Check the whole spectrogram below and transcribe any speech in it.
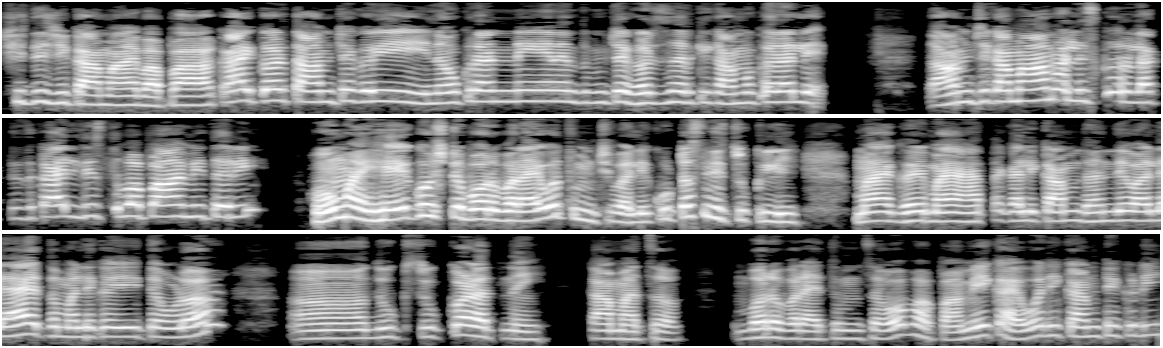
शेतीची काम आहे बापा. काय करता आमच्या घरी? नोकऱ्यांनी तुमच्या घरसारखी कामं करायले. आमची कामं आम्हालाच करावं लागते काय दिसतो बापा आम्ही तरी? हो माय हे गोष्ट बरोबर आहे हो तुमची वाली कुठंच नाही चुकली? माझ्या घरी माझ्या हाताखाली काम धंदेवाले आहे तर मला काही तेवढं अं, दुःख सुख कळत नाही कामाचं. बरोबर आहे तुमचं हो बापा. मी काय वरी काम टिकडी?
